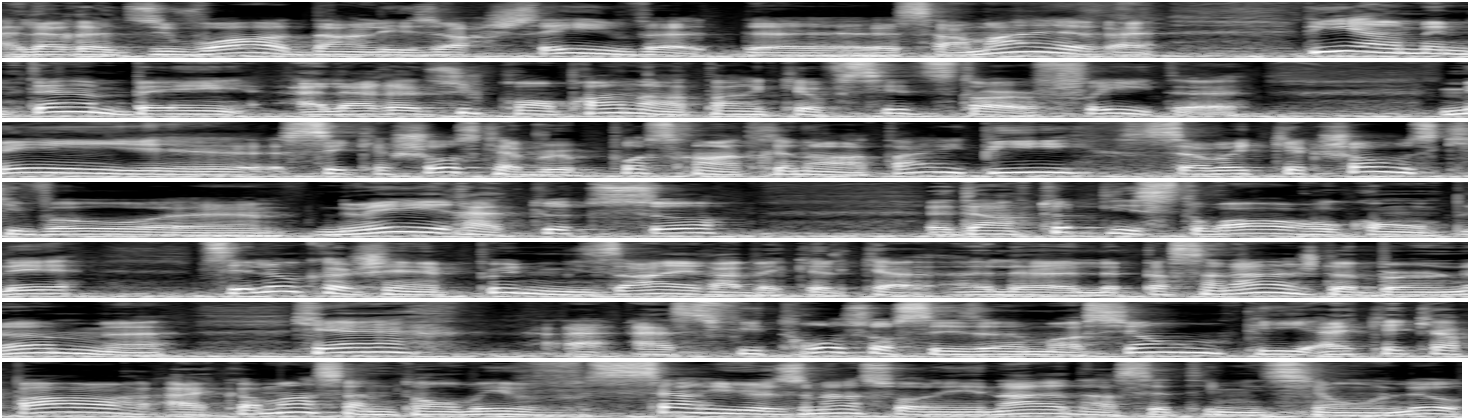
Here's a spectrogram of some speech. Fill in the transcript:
elle aurait dû voir dans les archives de sa mère, puis en même temps, ben, elle aurait dû le comprendre en tant qu'officier de Starfleet. Mais euh, c'est quelque chose qu'elle veut pas se rentrer dans la tête, puis ça va être quelque chose qui va nuire à tout ça dans toute l'histoire au complet. C'est là que j'ai un peu de misère avec le, personnage de Burnham, qui elle, se fie trop sur ses émotions, puis à quelque part, elle commence à me tomber sérieusement sur les nerfs dans cette émission-là.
